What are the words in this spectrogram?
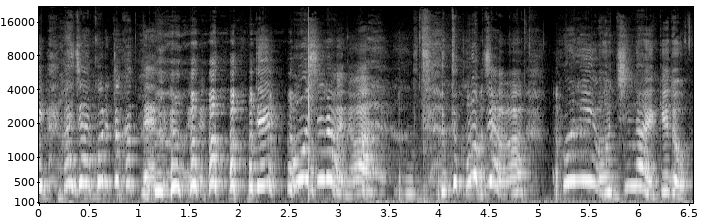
り。あじゃあこれとかって」で面白いのはともちゃんは腑に落ちないけど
